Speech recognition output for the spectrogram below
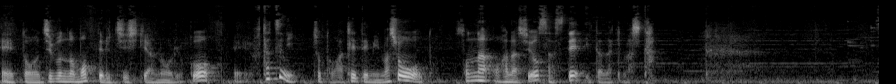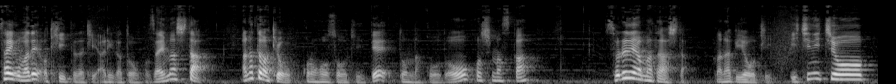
えーと、自分の持ってる知識や能力を、えー、2つにちょっと分けてみましょうとそんなお話をさせていただきました。最後までお聴きいただきありがとうございました。あなたは今日この放送を聞いてどんな行動を起こしますか？それではまた明日、学び大きい一日を。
